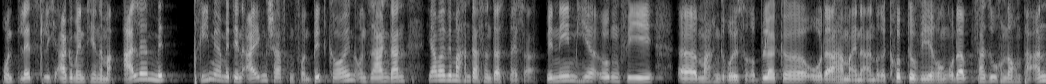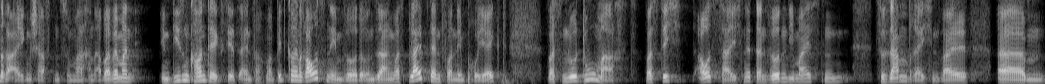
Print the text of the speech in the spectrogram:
und letztlich argumentieren immer alle mit primär mit den Eigenschaften von Bitcoin und sagen dann, ja, aber wir machen das und das besser. Wir nehmen hier irgendwie, äh, machen größere Blöcke oder haben eine andere Kryptowährung oder versuchen noch ein paar andere Eigenschaften zu machen. Aber wenn man in diesem Kontext jetzt einfach mal Bitcoin rausnehmen würde und sagen, was bleibt denn von dem Projekt, was nur du machst, was dich auszeichnet, dann würden die meisten zusammenbrechen, weil ähm,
